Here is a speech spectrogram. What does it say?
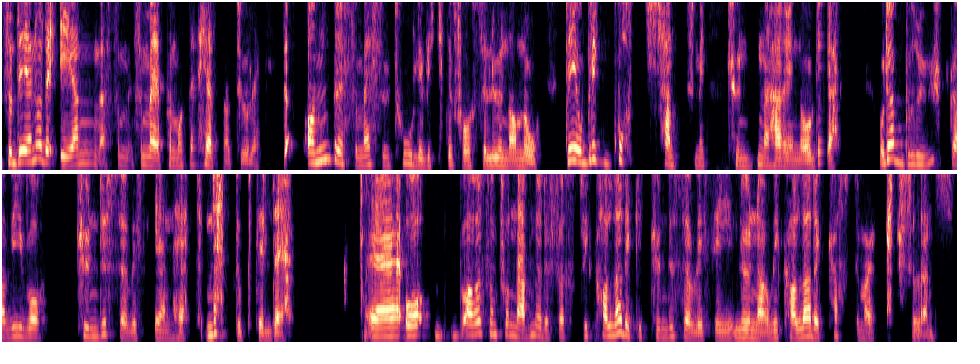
Så det er nå det ene som, som, er på en måte helt naturlig. Det andre som er så utrolig viktig for oss i Luna nå, det er å bli godt kjent med kundene her i Norge. Og da bruker vi vår kundeserviceenhet nettopp til det. Eh, og bare for å nevne det først, Vi kaller det ikke kundeservice i Lunar, vi kaller det customer excellence.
